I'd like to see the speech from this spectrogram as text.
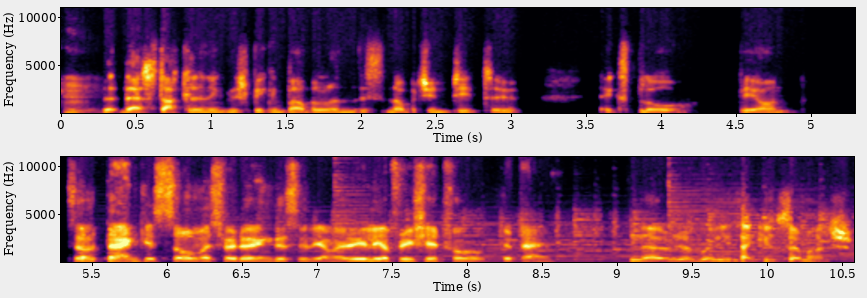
hmm. that they're stuck in an English speaking bubble, and this is an opportunity to explore beyond. So, thank you so much for doing this, William. I really appreciate for your time. No, really, thank you so much.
